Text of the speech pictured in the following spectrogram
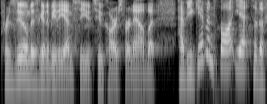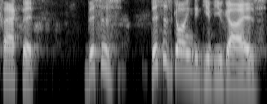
presume is going to be the MCU two cars for now. But have you given thought yet to the fact that this is this is going to give you guys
